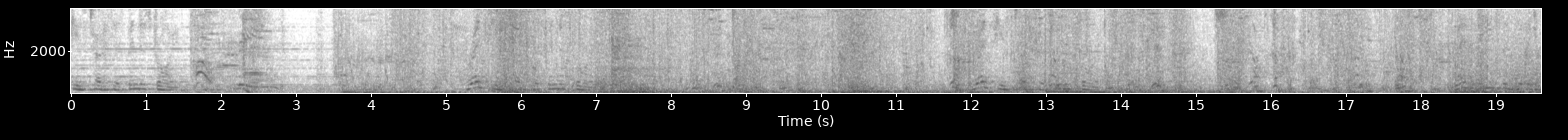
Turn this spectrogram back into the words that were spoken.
Team's turret has been destroyed. Red Team's turret has been destroyed. Red Team's turret has been destroyed. Red Team's inhibitor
